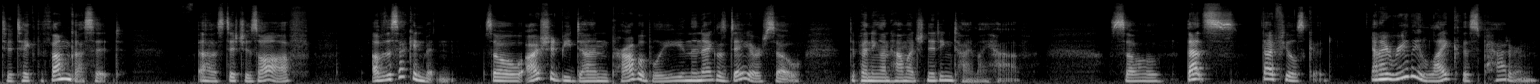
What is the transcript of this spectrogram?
to take the thumb gusset uh, stitches off of the second mitten. So I should be done probably in the next day or so, depending on how much knitting time I have. So that's that feels good. And I really like this pattern.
